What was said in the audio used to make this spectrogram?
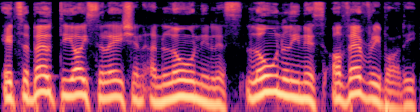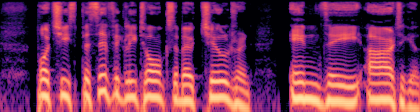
It's about the isolation and loneliness loneliness of everybody, but she specifically talks about children in the article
